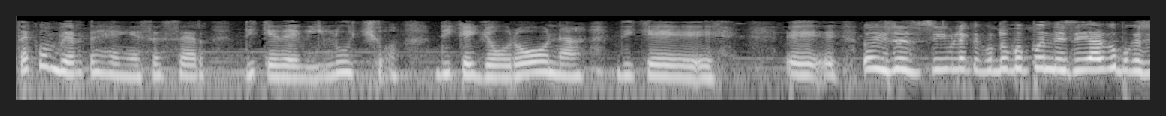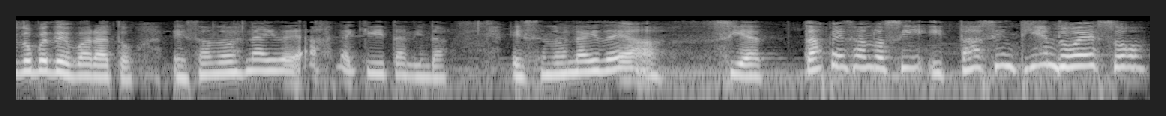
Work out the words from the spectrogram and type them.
te conviertes en ese ser di que debilucho, di que llorona, di que eh, ay, sensible, que no me pueden decir algo porque si no me desbarato. Esa no es la idea, la querida linda. Esa no es la idea. Si estás pensando así y estás sintiendo eso,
